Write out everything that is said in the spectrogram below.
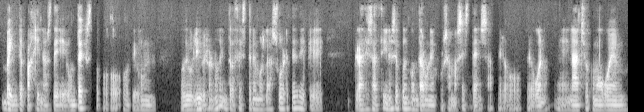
20 páginas de un texto o de un, o de un libro, ¿no? Entonces tenemos la suerte de que gracias al cine se puede encontrar una cosa más extensa, pero, pero bueno, eh, Nacho como buen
